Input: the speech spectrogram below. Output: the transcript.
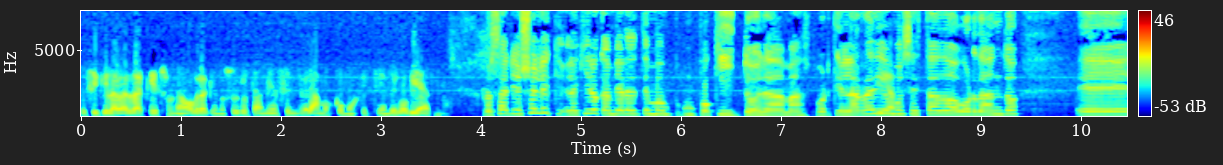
Así que la verdad que es una obra que nosotros también celebramos como gestión de gobierno. Rosario, yo le, quiero cambiar de tema un, poquito nada más, porque en la radio hemos estado abordando eh,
